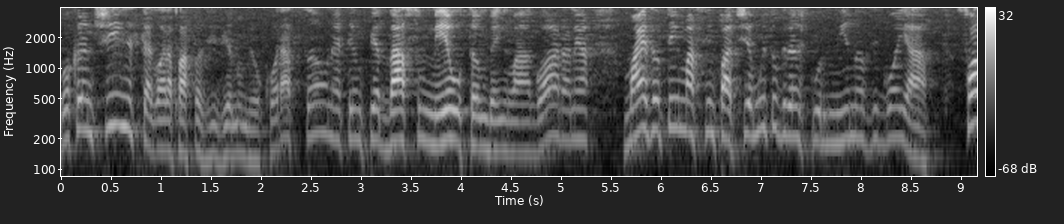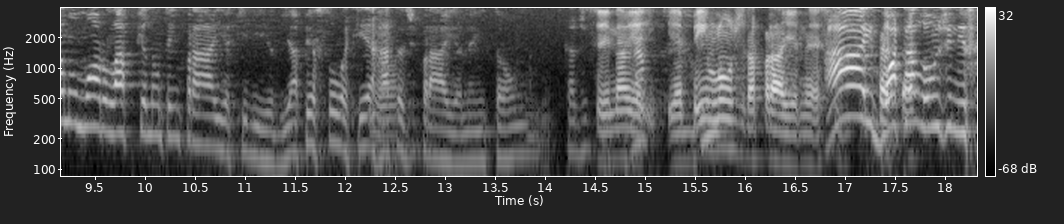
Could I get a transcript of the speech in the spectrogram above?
Tocantins, que agora passa a viver no meu coração, né? Tem um pedaço meu também lá agora, né? Mas eu tenho uma simpatia muito grande por Minas e Goiás. Só não moro lá porque não tem praia, querido. E a pessoa aqui é Não. rata de praia, né? Então fica difícil. Sei, não, né? e é, e é bem longe da praia, né? Ai, bota longe nisso.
